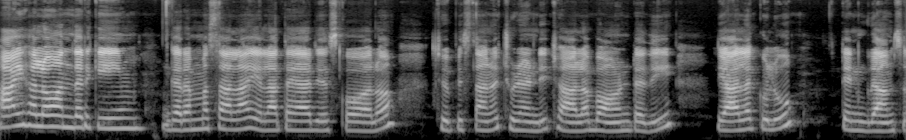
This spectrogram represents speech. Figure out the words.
హాయ్ హలో అందరికీ. గరం మసాలా ఎలా తయారు చేసుకోవాలో చూపిస్తాను. చూడండి చాలా బాగుంటుంది. యాలకులు టెన్ గ్రామ్స్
